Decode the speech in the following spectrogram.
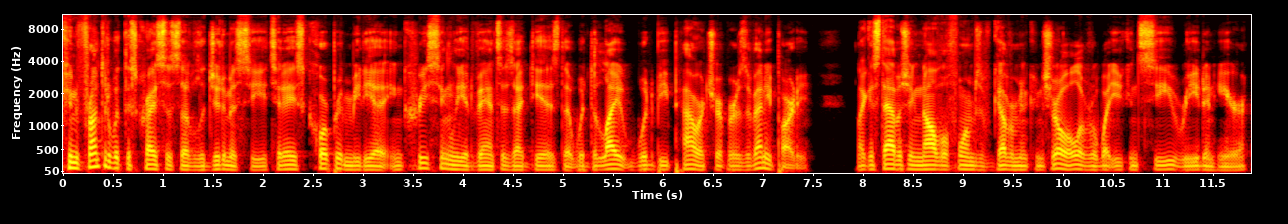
Confronted with this crisis of legitimacy, today's corporate media increasingly advances ideas that would delight would be power trippers of any party, like establishing novel forms of government control over what you can see, read, and hear,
